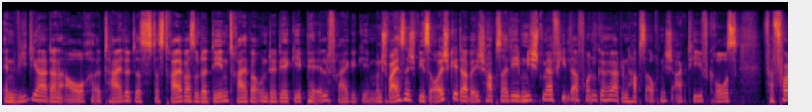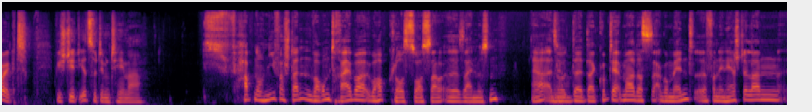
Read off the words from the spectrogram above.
Nvidia dann auch äh, Teile des, des Treibers oder den Treiber unter der GPL freigegeben. Und ich weiß nicht, wie es euch geht, aber ich habe seitdem nicht mehr viel davon gehört und habe es auch nicht aktiv groß verfolgt. Wie steht ihr zu dem Thema? Ich habe noch nie verstanden, warum Treiber überhaupt Closed Source äh, sein müssen. Ja, also ja. Da, da, kommt ja immer das Argument äh, von den Herstellern,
